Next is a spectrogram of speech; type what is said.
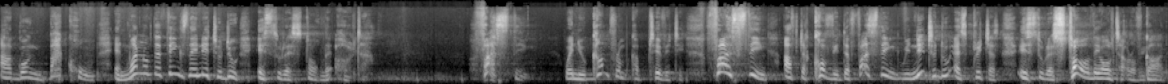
are going back home. And one of the things they need to do is to restore the altar. Fasting when you come from captivity. First thing after COVID, the first thing we need to do as preachers is to restore the altar of God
